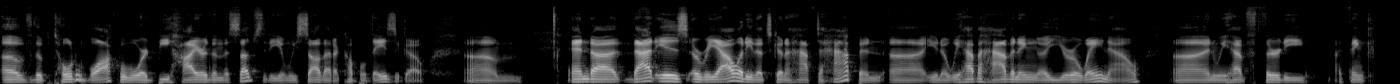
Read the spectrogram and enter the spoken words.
of the total block reward be higher than the subsidy, and we saw that a couple days ago. Um, and uh, that is a reality that's going to have to happen. Uh, you know, we have a halvening a year away now, uh, and we have 30, I think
